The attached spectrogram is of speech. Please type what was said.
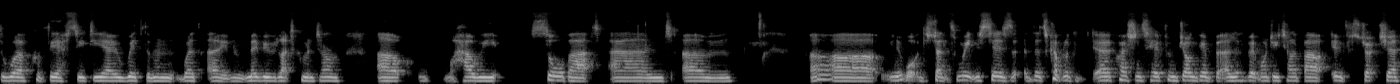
the work of the FCDO with them, and whether maybe we'd like to comment on how we saw that and um, uh, you know, what are the strengths and weaknesses? There's a couple of uh, questions here from John Gibb, a little bit more detail about infrastructure,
